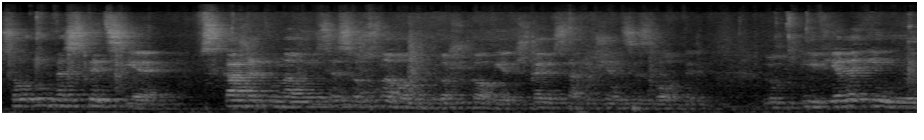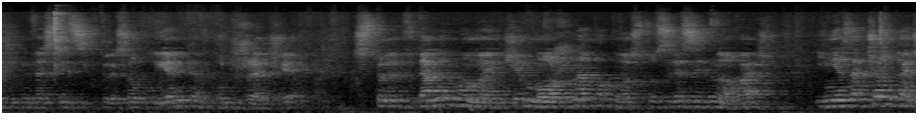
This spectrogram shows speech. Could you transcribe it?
Są inwestycje, wskażę tu na ulicę Sosnową w Groszkowie 400 tysięcy złotych lub i wiele innych inwestycji, które są ujęte w budżecie, z których w danym momencie można po prostu zrezygnować i nie zaciągać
